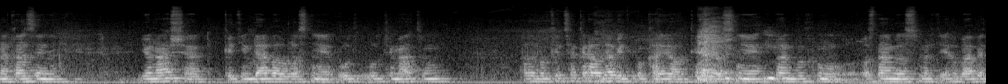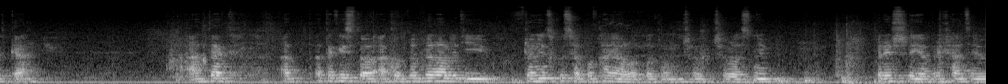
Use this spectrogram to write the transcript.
na kazeň Jonáša, keď im dával vlastne ultimátum, alebo keď sa král David pokajal, keď vlastne pán Boh mu oznámil smrť jeho bábetka. A, tak, a, a takisto, ako veľa ľudí v Donecku sa pokajalo potom, čo, čo vlastne prešli a prechádzajú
